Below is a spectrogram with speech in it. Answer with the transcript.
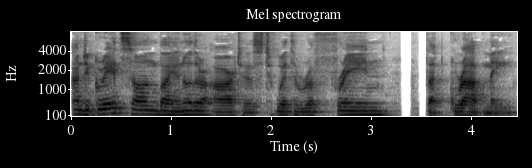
and a great song by another artist with a refrain that grabbed me.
